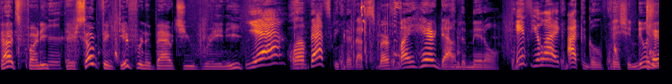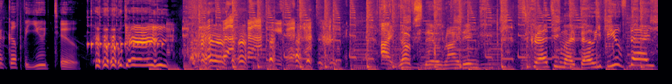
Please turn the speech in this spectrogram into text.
That's funny. There's something different about you, Brainy. yeah? Well, that's because I've smurfed my hair down the middle. If you like, I could go fish a new haircut for you too. Okay. I love snail riding. Scratching my belly feels nice.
